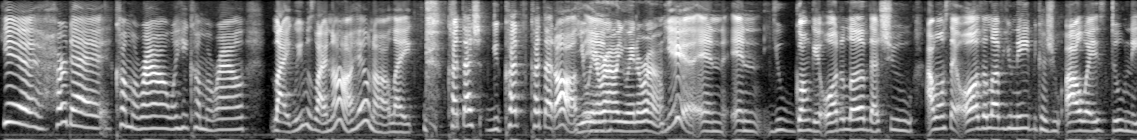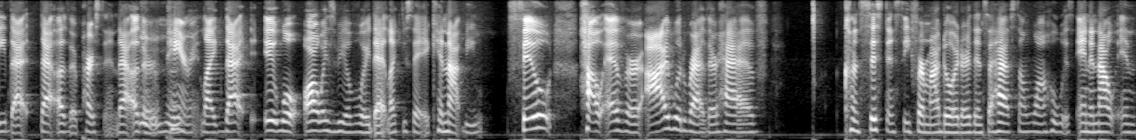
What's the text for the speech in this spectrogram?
yeah, her dad come around when he come around. Like we was like, nah, hell no, like cut that, sh- you cut cut that off. You ain't and, around, you ain't around. Yeah, and and you gonna get all the love that you. I won't say all the love you need because you always do need that that other person, that other mm-hmm. parent. Like that, it will always be a void that, like you said, it cannot be filled. However, I would rather have consistency for my daughter than to have someone who is in and out and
